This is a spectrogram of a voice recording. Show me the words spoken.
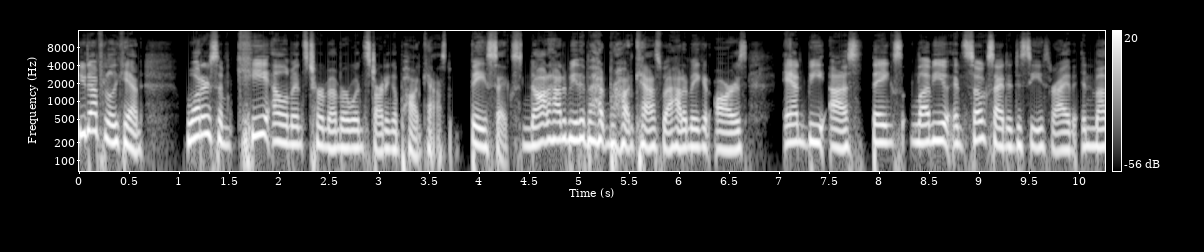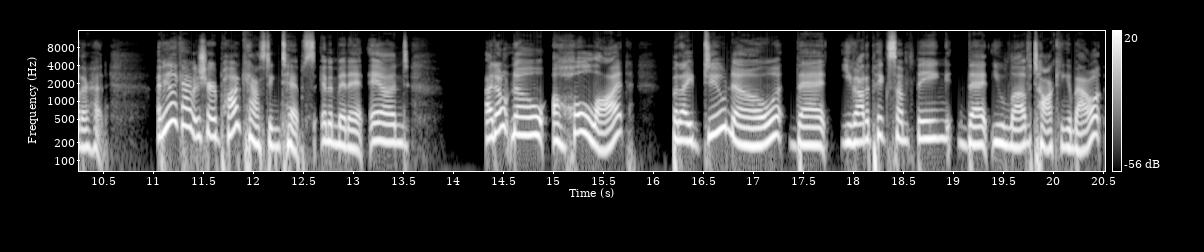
You definitely can. What are some key elements to remember when starting a podcast? Basics, not how to be the bad broadcast, but how to make it ours and be us. Thanks. Love you. And so excited to see you thrive in motherhood. I feel like I haven't shared podcasting tips in a minute. And I don't know a whole lot, But I do know that you got to pick something that you love talking about.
